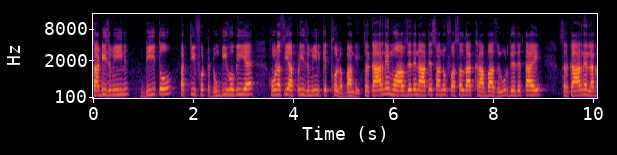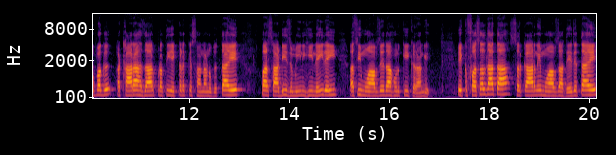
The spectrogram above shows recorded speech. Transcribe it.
ਸਾਡੀ ਜ਼ਮੀਨ 20 ਤੋਂ 25 ਫੁੱਟ ਡੂੰਘੀ ਹੋ ਗਈ ਹੈ। ਹੁਣ ਅਸੀਂ ਆਪਣੀ ਜ਼ਮੀਨ ਕਿੱਥੋਂ ਲੱਭਾਂਗੇ? ਸਰਕਾਰ ਨੇ ਮੁਆਵਜ਼ੇ ਦੇ ਨਾਂ ਤੇ ਸਾਨੂੰ ਫਸਲ ਦਾ ਖਰਾਬਾ ਜ਼ਰੂਰ ਦੇ ਦਿੱਤਾ ਹੈ। ਸਰਕਾਰ ਨੇ ਲਗਭਗ 18000 ਪ੍ਰਤੀ ਏਕੜ ਕਿਸਾਨਾਂ ਨੂੰ ਦਿੱਤਾ ਹੈ, ਪਰ ਸਾਡੀ ਜ਼ਮੀਨ ਹੀ ਨਹੀਂ ਰਹੀ। ਅਸੀਂ ਮੁਆਵਜ਼ੇ ਦਾ ਹੁਣ ਕੀ ਕਰਾਂਗੇ? ਇੱਕ ਫਸਲ ਦਾ ਤਾਂ ਸਰਕਾਰ ਨੇ ਮੁਆਵਜ਼ਾ ਦੇ ਦਿੱਤਾ ਹੈ,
